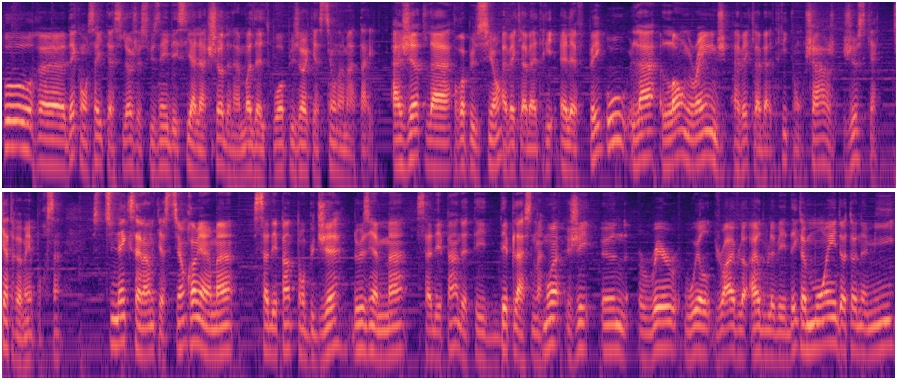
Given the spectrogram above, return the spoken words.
pour euh, des conseils Tesla. Je suis indécis à l'achat de la Model 3, plusieurs questions dans ma tête. Achète la propulsion avec la batterie LFP ou la long range avec la batterie qu'on charge jusqu'à 80%. C'est une excellente question. Premièrement, ça dépend de ton budget. Deuxièmement, ça dépend de tes déplacements. Moi, j'ai une rear wheel drive, le RWD. Tu as moins d'autonomie.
